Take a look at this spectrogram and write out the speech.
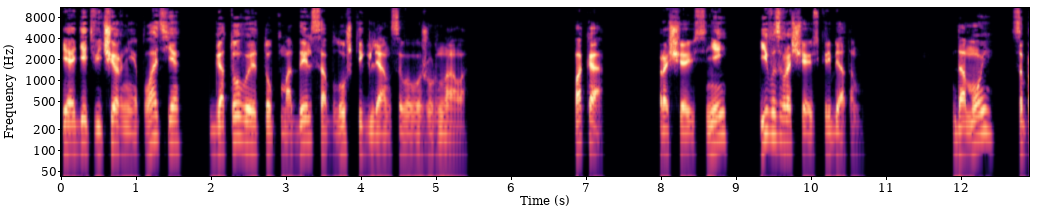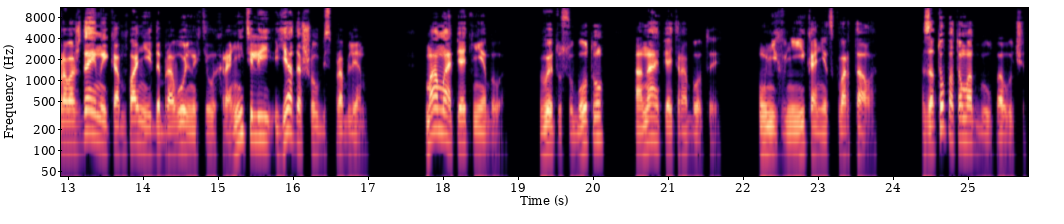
и одеть вечернее платье, готовая топ-модель с обложки глянцевого журнала. Пока. Прощаюсь с ней и возвращаюсь к ребятам. Домой, сопровождаемый компанией добровольных телохранителей, я дошел без проблем. Мамы опять не было. В эту субботу она опять работает. У них в ней конец квартала. Зато потом отгул получит.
